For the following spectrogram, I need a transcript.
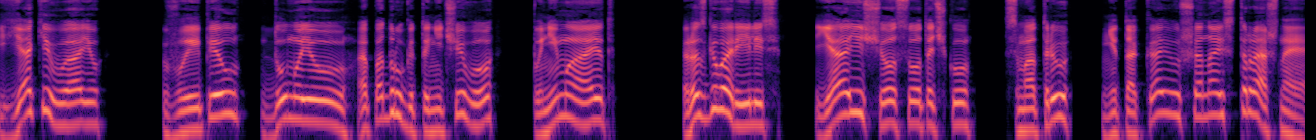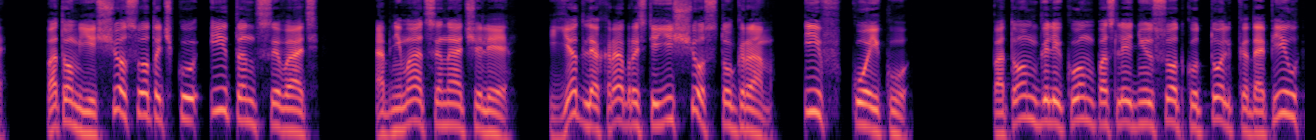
Я киваю. Выпил, думаю, а подруга-то ничего, понимает. Разговорились. Я еще соточку. Смотрю, не такая уж она и страшная. Потом еще соточку и танцевать. Обниматься начали. Я для храбрости еще сто грамм. И в койку. Потом голиком последнюю сотку только допил,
